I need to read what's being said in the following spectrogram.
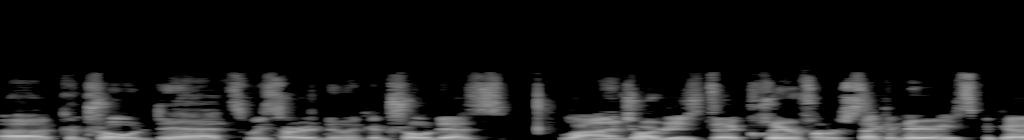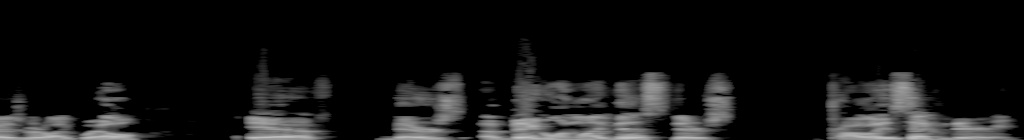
uh, controlled dets. We started doing controlled dets line charges to clear from secondaries because we were like, well, if there's a big one like this, there's probably a secondary.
